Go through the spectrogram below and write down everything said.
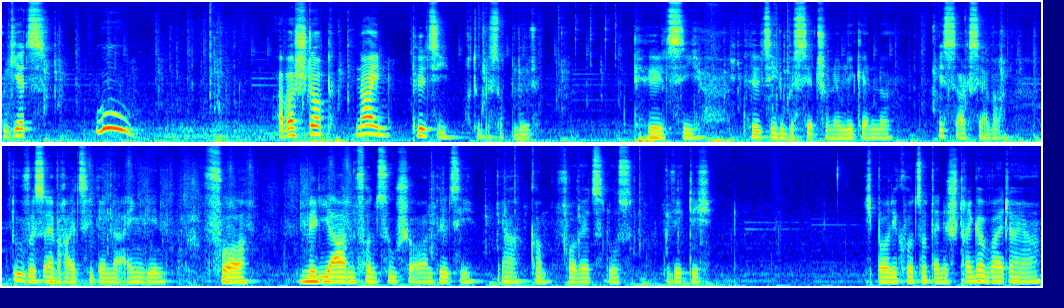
Und jetzt. Uh. Aber stopp. Nein. Pilzi. Ach, du bist doch blöd. Pilzi. Pilzi, du bist jetzt schon eine Legende. Ich sag's dir einfach. Du wirst einfach als Legende eingehen. Vor Milliarden von Zuschauern, Pilzi. Ja, komm, vorwärts, los. Beweg dich. Ich baue dir kurz noch deine Strecke weiter, ja.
